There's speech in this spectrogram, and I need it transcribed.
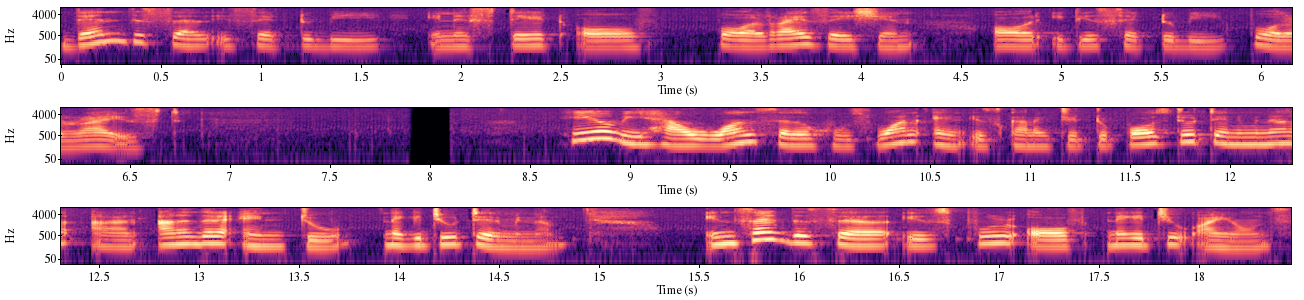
then the cell is said to be in a state of polarization or it is said to be polarized. Here we have one cell whose one end is connected to positive terminal and another end to negative terminal. Inside the cell is full of negative ions,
